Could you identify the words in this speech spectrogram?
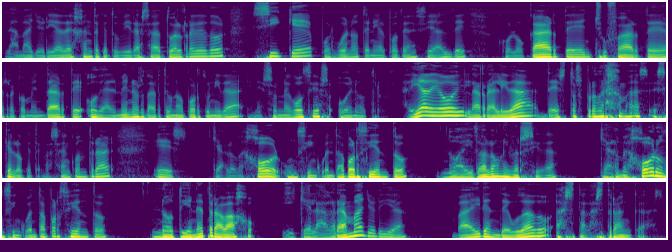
la mayoría de gente que tuvieras a tu alrededor sí que, pues bueno, tenía el potencial de colocarte, enchufarte, recomendarte o de al menos darte una oportunidad en esos negocios o en otros. A día de hoy, la realidad de estos programas es que lo que te vas a encontrar es que a lo mejor un 50% no ha ido a la universidad, que a lo mejor un 50% no tiene trabajo y que la gran mayoría va a ir endeudado hasta las trancas.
